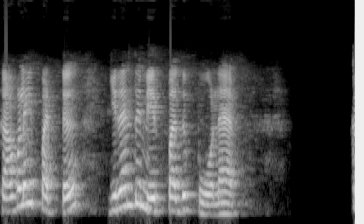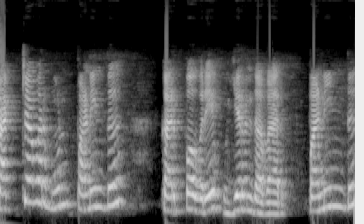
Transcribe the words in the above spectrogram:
கவலைப்பட்டு இறந்து நிற்பது போல. கற்றவர் முன் பணிந்து கற்பவரே உயர்ந்தவர். பணிந்து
